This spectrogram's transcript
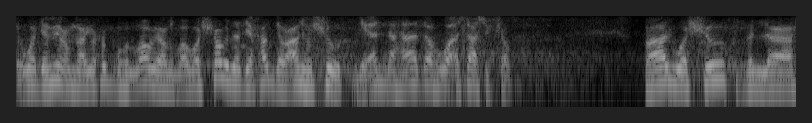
وجميع ما يحبه الله ويرضى والشر الذي حذر عنه الشرك لأن هذا هو أساس الشر قال والشرك بالله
